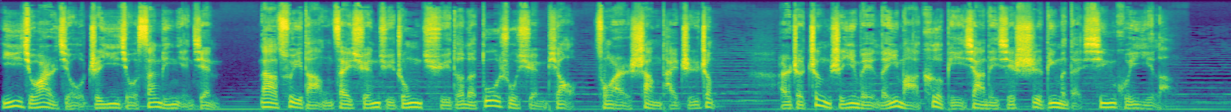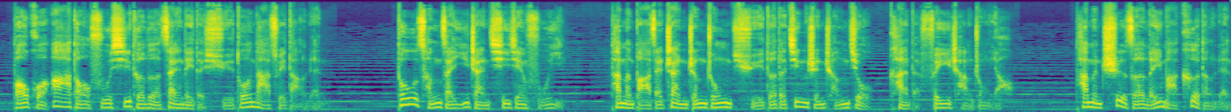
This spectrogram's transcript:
一九二九至一九三零年间，纳粹党在选举中取得了多数选票，从而上台执政。而这正是因为雷马克笔下那些士兵们的心灰意冷，包括阿道夫·希特勒在内的许多纳粹党人，都曾在一战期间服役。他们把在战争中取得的精神成就看得非常重要。他们斥责雷马克等人，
